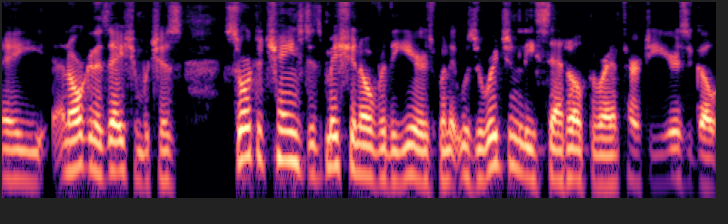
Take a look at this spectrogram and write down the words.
a, an organization which has sort of changed its mission over the years. When it was originally set up around thirty years ago,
